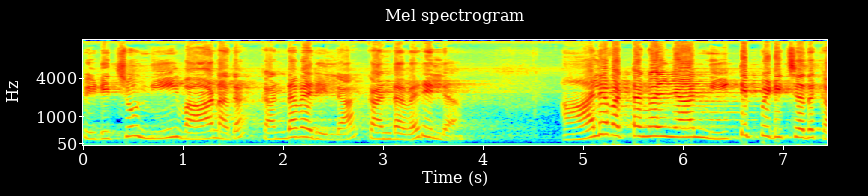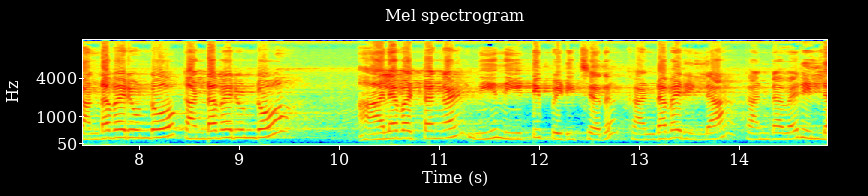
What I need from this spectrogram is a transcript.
പിടിച്ചു നീ വാണത് കണ്ടവരില്ല കണ്ടവരില്ല. ആലവട്ടങ്ങൾ ഞാൻ നീട്ടിപ്പിടിച്ചത് കണ്ടവരുണ്ടോ? കണ്ടവരുണ്ടോ? ആലവട്ടങ്ങൾ നീ നീട്ടിപ്പിടിച്ചത് കണ്ടവരില്ല കണ്ടവരില്ല.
